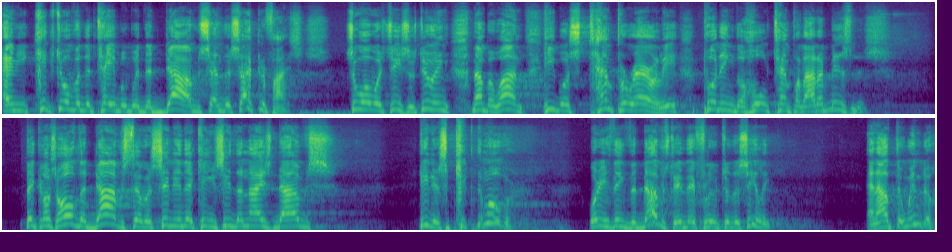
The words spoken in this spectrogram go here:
and he kicked over the table with the doves and the sacrifices. So, what was Jesus doing? Number one, he was temporarily putting the whole temple out of business. Because all the doves that were sitting there, can you see the nice doves? He just kicked them over. What do you think the doves did? They flew to the ceiling and out the window.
